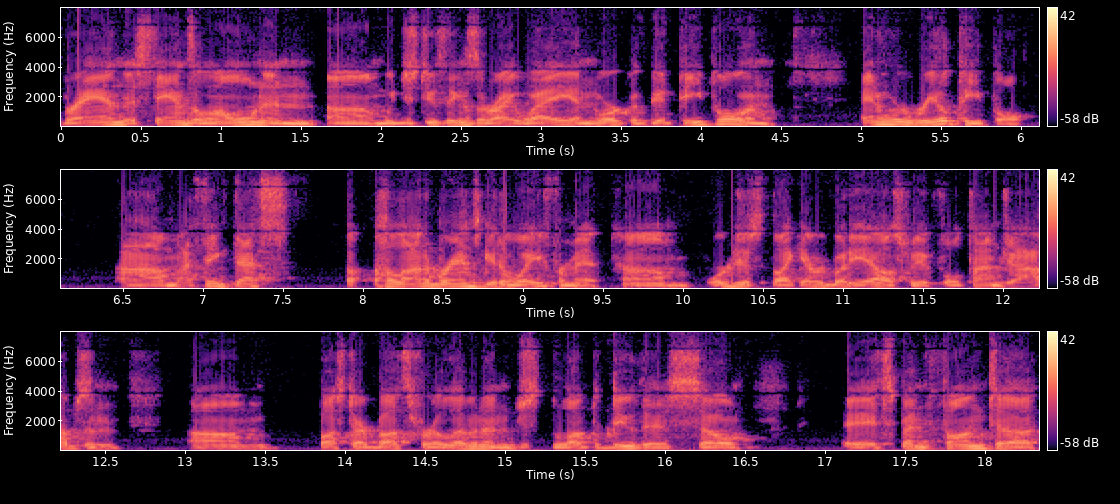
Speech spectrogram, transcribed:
brand that stands alone, and um, we just do things the right way and work with good people, and and we're real people. Um, I think that's a lot of brands get away from it. Um, we're just like everybody else. We have full time jobs and um, bust our butts for a living and just love to do this. So it's been fun to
